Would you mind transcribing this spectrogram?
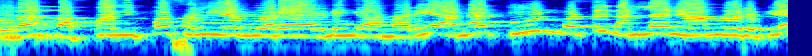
ஏதாவது தப்பா கிப்பா சொல்லிய போற அப்படிங்கிற மாதிரி. ஆனா டியூன் மட்டும் நல்ல ஞாபகம் இருக்கு.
